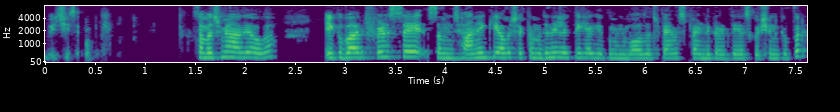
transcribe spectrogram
भी चीज़ें ओके समझ में आ गया होगा। एक बार फिर से समझाने की आवश्यकता मुझे नहीं लगती है क्योंकि मैंने बहुत ज़्यादा टाइम स्पेंड कर दिया इस क्वेश्चन के ऊपर।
